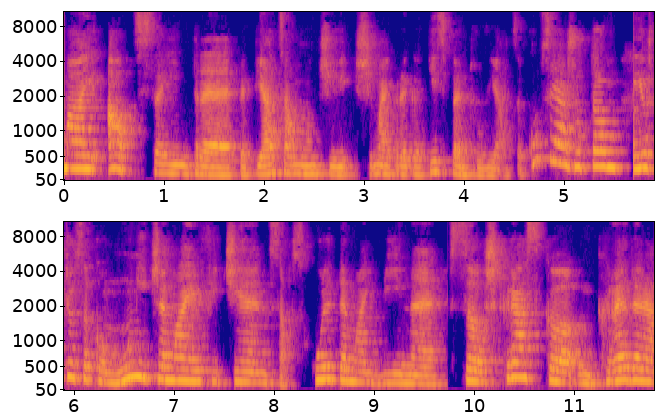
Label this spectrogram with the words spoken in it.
mai apți să intre pe piața muncii și mai pregătiți pentru viață. Cum să-i ajutăm, eu știu, să comunice mai eficient, să asculte mai bine, să-și crească încrederea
